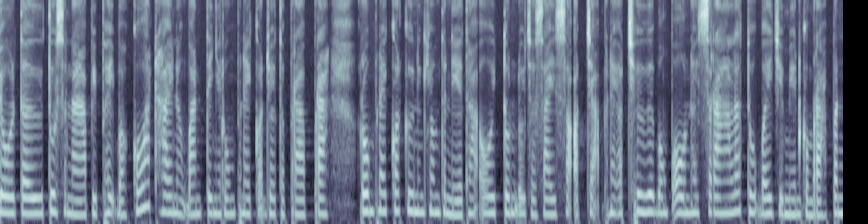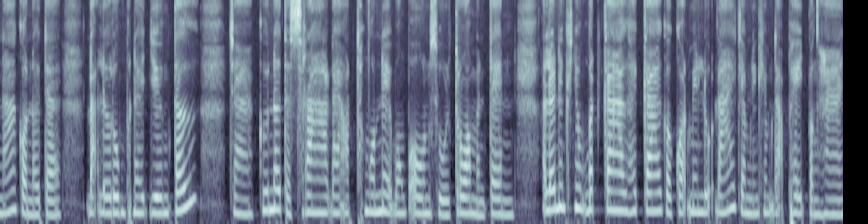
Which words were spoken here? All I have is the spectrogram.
ចូលទៅទស្សនាពិភពរបស់គាត់ហើយនឹងបានទិញរោមភ្នែកគាត់យកទៅប្រើប្រាស់រោមភ្នែកគាត់គឺនឹងខ្ញុំធានាថាអូយទុនដូចសរសៃសក់អត់ចាក់ភ្នែកអត់ឈឺឯងបងប្អូនហើយស្រាលទោះបីជាមានកម្រាស់ប៉ុណ្ណាក៏នៅតែដាក់លើរោមភ្នែកយើងទៅ ចាគឺនៅតែស្រាលដែរអត់ធ្ងន់ទេបងប្អូនស្រួលទ្រាំមែនតែនឥឡូវនឹងខ្ញុំបិទកាវហើយកៅក៏គាត់មានលក់ដែរចាំនឹងខ្ញុំដាក់ page បង្ហាញ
